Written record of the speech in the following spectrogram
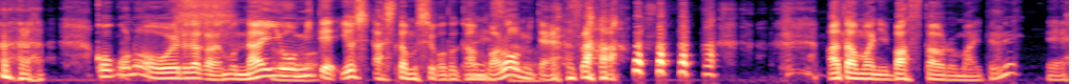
心は OL だからもう内容を見てよし明日も仕事頑張ろうみたいなさ。頭にバスタオル巻いてね、えー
